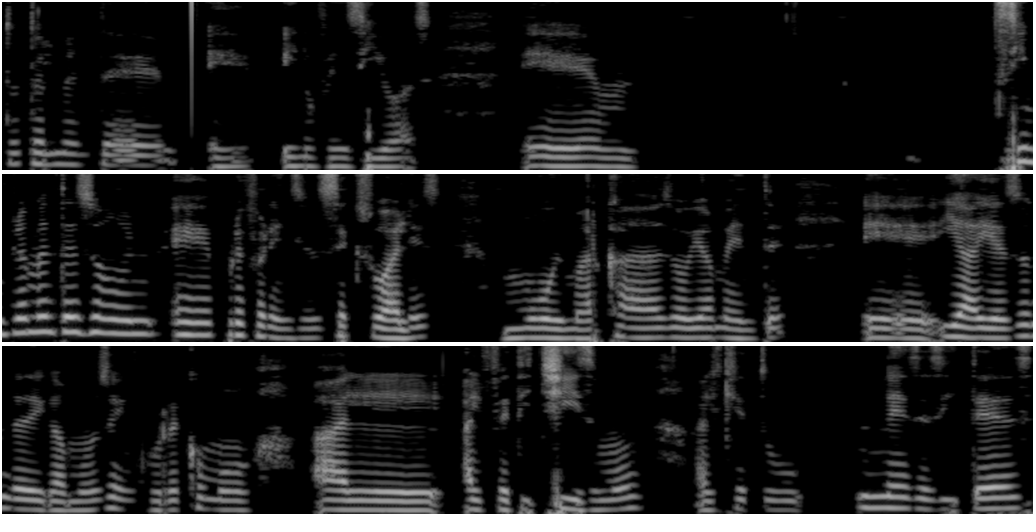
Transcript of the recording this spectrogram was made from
totalmente eh, inofensivas. Eh, simplemente son eh, preferencias sexuales muy marcadas, obviamente, eh, y ahí es donde, digamos, se incurre como al, al fetichismo, al que tú necesites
